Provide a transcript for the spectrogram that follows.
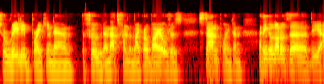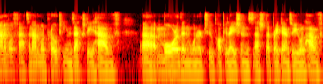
to really breaking down the food, and that's from the microbiota's standpoint. And I think a lot of the the animal fats and animal proteins actually have uh, more than one or two populations that, that break down. So you will have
